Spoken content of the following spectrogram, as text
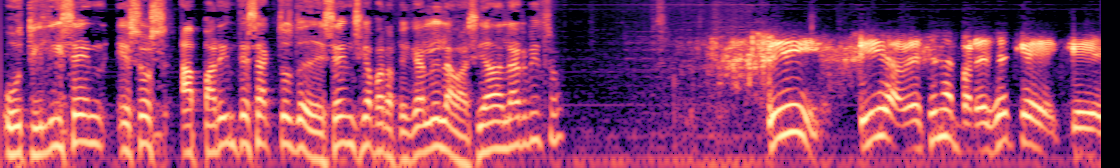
utilicen esos aparentes actos de decencia para pegarle la vaciada al árbitro. Sí, sí, a veces me parece que, que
